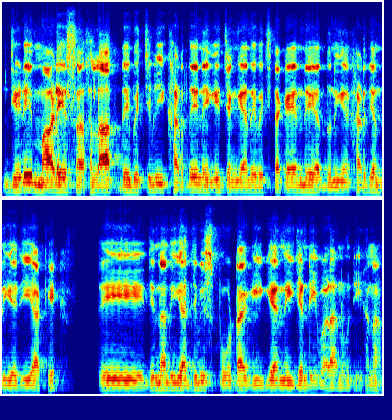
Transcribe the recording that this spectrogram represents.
ਜਿਹੜੇ ਮਾੜੇ ਸ- ਹਾਲਾਤ ਦੇ ਵਿੱਚ ਵੀ ਖੜਦੇ ਨੇਗੇ, ਚੰਗਿਆਂ ਦੇ ਵਿੱਚ ਤਾਂ ਕਹਿੰਦੇ ਆ, ਦੁਨੀਆ ਖੜ ਜਾਂਦੀ ਹੈ ਜੀ ਆ ਕੇ, ਤੇ ਜਿਨ੍ਹਾਂ ਦੀ ਅੱਜ ਵੀ ਸਪੋਰਟ ਹੈਗੀ ਗਿਆਨੀ ਜੰਡੀਵਾਲਾ ਨੂੰ ਜੀ, ਹਨਾ?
